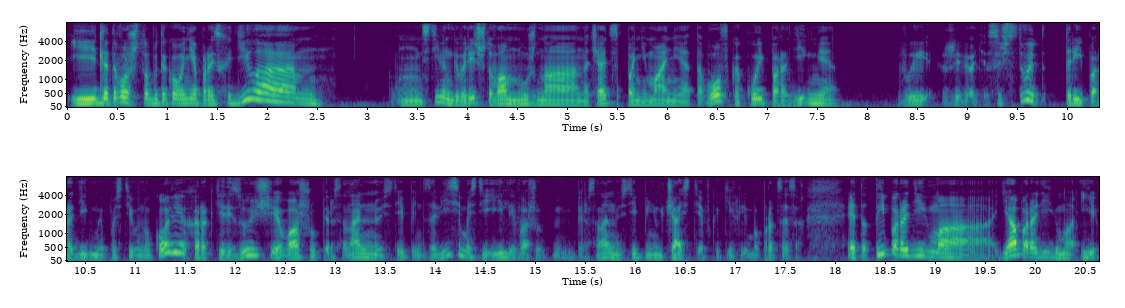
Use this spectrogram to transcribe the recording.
И для того, чтобы такого не происходило, Стивен говорит, что вам нужно начать с понимания того, в какой парадигме вы живете. Существует три парадигмы по Стивену Кови, характеризующие вашу персональную степень зависимости или вашу персональную степень участия в каких-либо процессах. Это ты парадигма, я парадигма и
